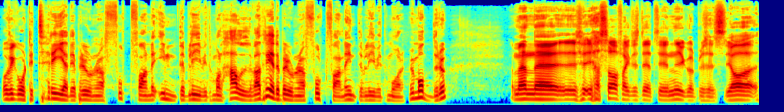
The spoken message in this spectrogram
och vi går till tredje perioden och har fortfarande inte blivit mål. Halva tredje perioden har fortfarande inte blivit mål. Hur mådde du? Men eh, jag sa faktiskt det till Nygård precis. Jag,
